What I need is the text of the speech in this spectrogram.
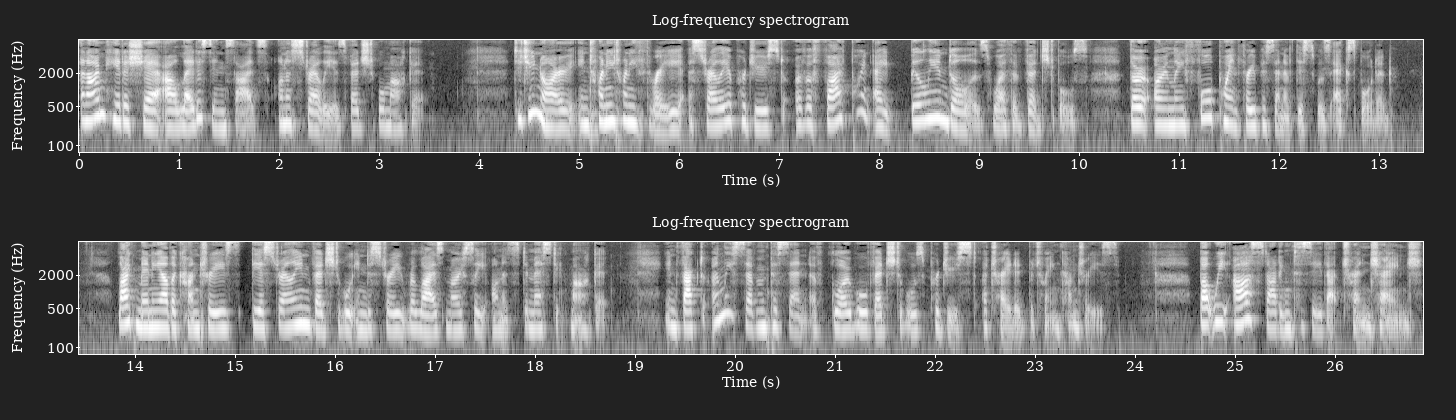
and I'm here to share our latest insights on Australia's vegetable market. Did you know in 2023, Australia produced over $5.8 billion worth of vegetables, though only 4.3% of this was exported? Like many other countries, the Australian vegetable industry relies mostly on its domestic market. In fact, only 7% of global vegetables produced are traded between countries. But we are starting to see that trend change.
